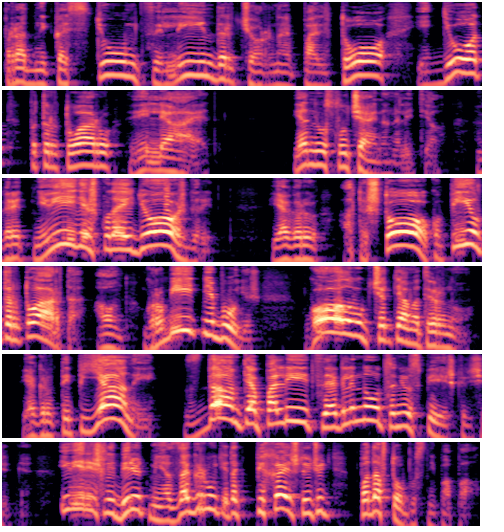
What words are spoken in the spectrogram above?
парадный костюм, цилиндр, черное пальто, идет, по тротуару виляет. Я на него случайно налетел. Говорит, не видишь, куда идешь, говорит. Я говорю, а ты что, купил тротуар-то? А он, грубить не будешь, голову к чертям отверну. Я говорю, ты пьяный, сдам тебя полиции, оглянуться не успеешь, кричит мне. И веришь ли, берет меня за грудь и так пихает, что я чуть под автобус не попал.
